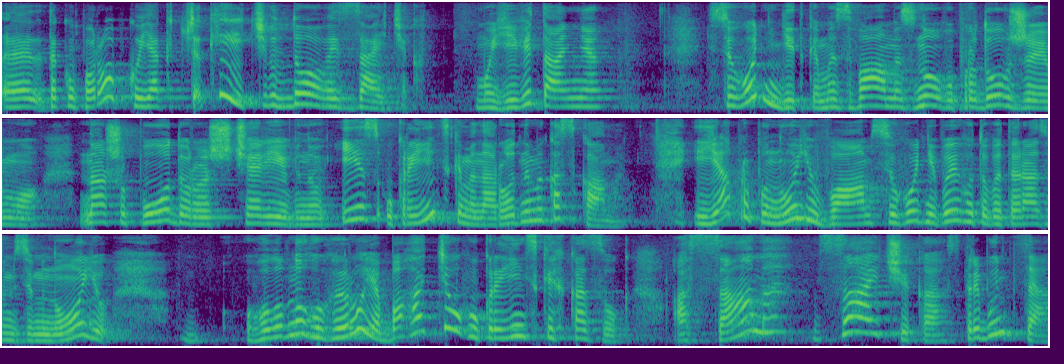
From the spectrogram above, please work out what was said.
е, таку поробку, як такий чудовий зайчик. Мої вітання! Сьогодні, дітки, ми з вами знову продовжуємо нашу подорож чарівну із українськими народними казками. І я пропоную вам сьогодні виготовити разом зі мною головного героя багатьох українських казок, а саме зайчика, стрибунця.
